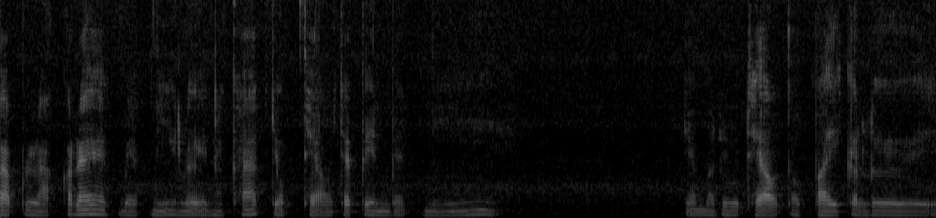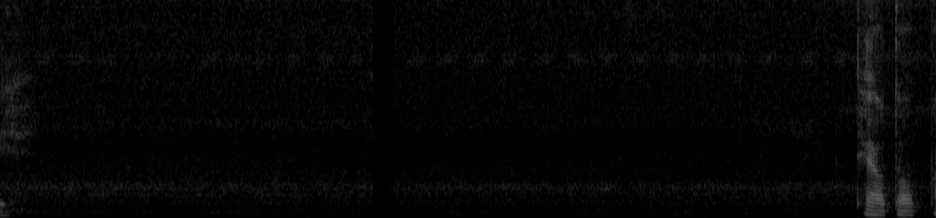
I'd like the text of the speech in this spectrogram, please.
กับหลักแรกแบบนี้เลยนะคะ จบแถวจะเป็นแบบนี้ เดี๋ยวมาดูแถวต่อไปกันเลย แถวต่อไป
